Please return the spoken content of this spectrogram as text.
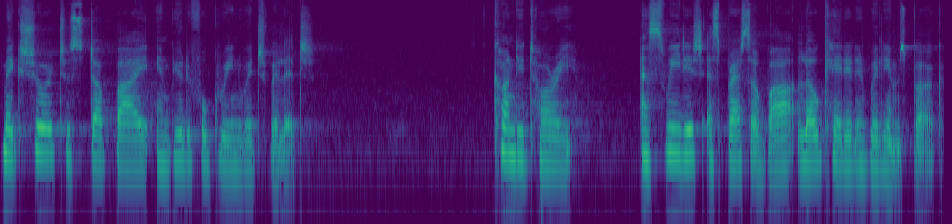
make sure to stop by in beautiful Greenwich Village. Konditori, a Swedish espresso bar located in Williamsburg.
